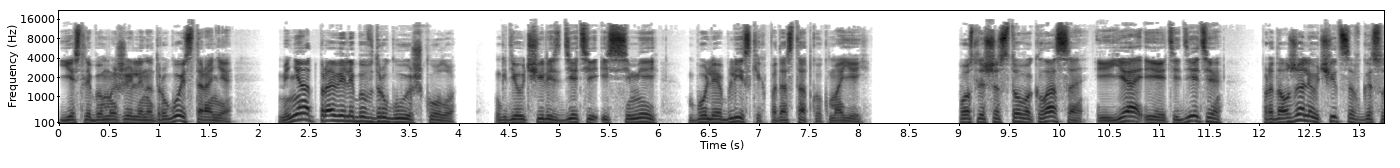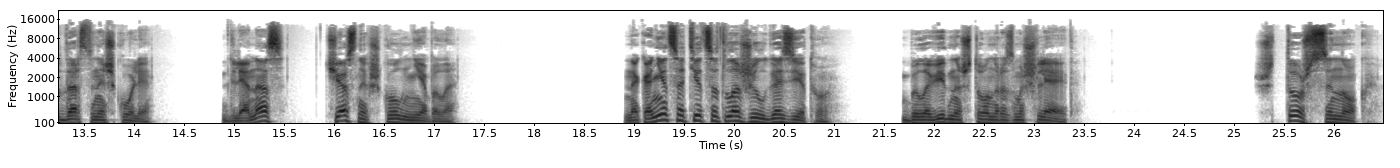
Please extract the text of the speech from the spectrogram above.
Если бы мы жили на другой стороне, меня отправили бы в другую школу, где учились дети из семей, более близких по достатку к моей. После шестого класса и я, и эти дети продолжали учиться в государственной школе. Для нас частных школ не было. Наконец отец отложил газету. Было видно, что он размышляет. «Что ж, сынок,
